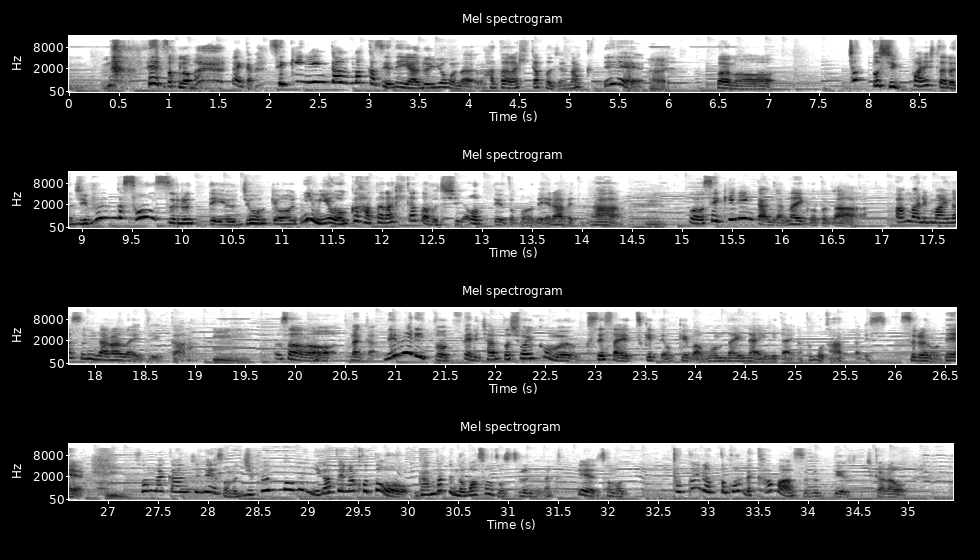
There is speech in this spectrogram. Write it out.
で、その、なんか責任感任せでやるような働き方じゃなくて、はい。その、ちょっと失敗したら自分が損するっていう状況に身を置く働き方をしようっていうところで選べたら、その責任感がないことがあんまりマイナスにならないというか、うん。その、なんか、デメリットを常にちゃんと背負い込む癖さえつけておけば問題ないみたいなところがあったりすするので、うん。そんな感じで、その自分の、ね、苦手なことを頑張って伸ばそうとするんじゃなくて、その、得意なところでカバーするっていう力を、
